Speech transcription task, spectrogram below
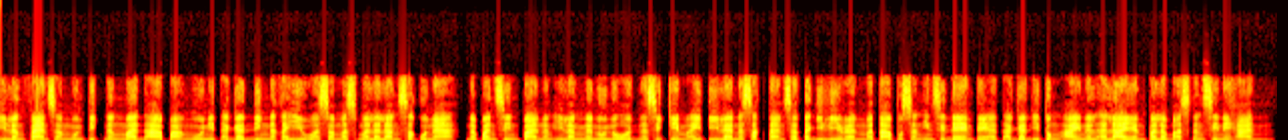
ilang fans ang muntik ng mad-apa ngunit agad ding nakaiwas sa mas malalang sakuna, napansin pa ng ilang nanunood na si Kim ay tila nasaktan sa tagiliran matapos ang insidente at agad itong ainal alayan palabas ng sinehan.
